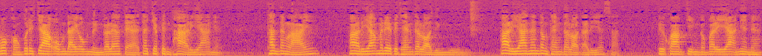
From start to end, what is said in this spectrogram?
วกของพระเจ้าองค์ใดองค์หนึ่งก็แล้วแต่ ถ้าจะเป็นพระอริยะเนี่ย ท่านทั้งหลายพระอริยะไม่ได้ไปแทงตลอดอย่างอื่นพระอริยะนั้นต้องแทงตลอดอริยสัจคือความจริงของพระอริยะเนี่ยนะ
